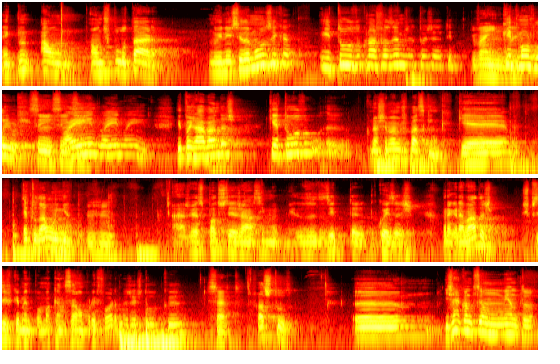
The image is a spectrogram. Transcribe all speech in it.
Em que há um, há um despolutar no início da música e tudo o que nós fazemos depois é tipo Vai indo. kit de não é? mãos livres. Sim, sim, Vai sim. indo, vai indo, vai indo. E depois há bandas que é tudo eh, que nós chamamos de busking, que é, é tudo à unha. Uhum. Às vezes podes ter já assim uma de, de, de coisas pré-gravadas, especificamente para uma canção por aí fora, mas és tu que Certo. fazes tudo. Ahm, E já aconteceu um momento,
